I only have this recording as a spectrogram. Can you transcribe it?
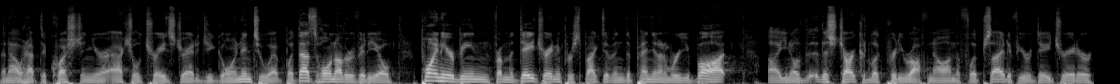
then i would have to question your actual trade strategy going into it. But that's a whole nother video. Point here being from the day trading perspective and depending on where you bought uh, you know th- this chart could look pretty rough. Now on the flip side if you're a day trader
